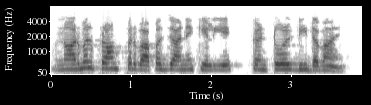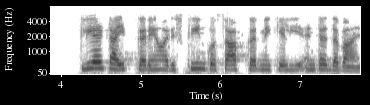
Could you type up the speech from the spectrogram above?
नॉर्मल प्रॉम्प्ट पर वापस जाने के लिए कंट्रोल डी दबाएँ। क्लियर टाइप करें और स्क्रीन को साफ़ करने के लिए एंटर दबाएँ।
